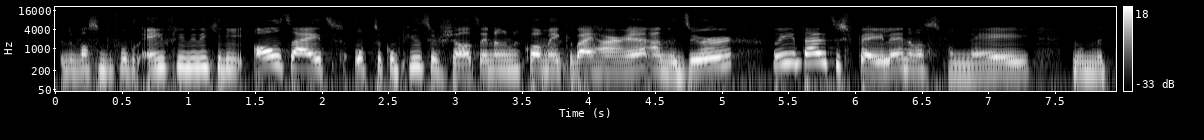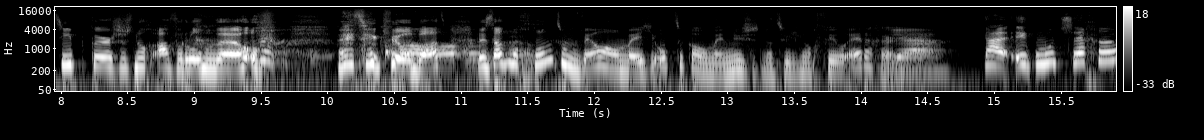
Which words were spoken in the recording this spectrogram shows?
er was bijvoorbeeld één vriendinnetje die altijd op de computer zat. En dan kwam ik bij haar hè, aan de deur, wil je buiten spelen? En dan was het van, nee, ik moet mijn typecursus nog afronden of weet ik veel wat. Dus dat begon toen wel al een beetje op te komen. En nu is het natuurlijk nog veel erger. Ja. Ja, ik moet zeggen,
